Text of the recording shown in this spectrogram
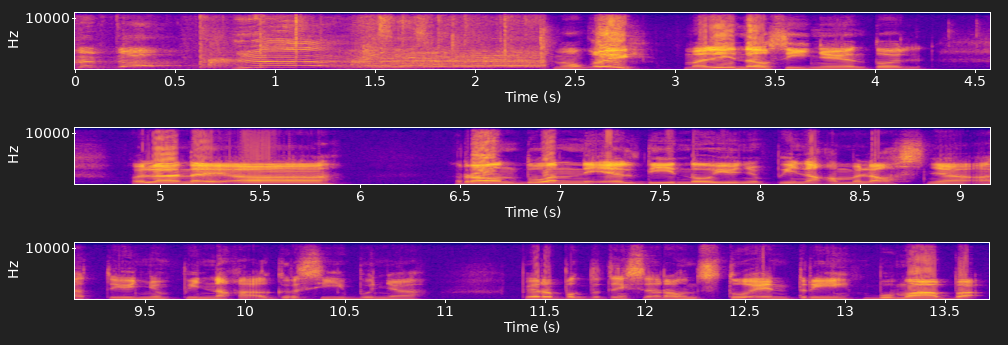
Left up! Okay, malinaw sinyo yun tol. Wala na eh. ah round 1 ni Eldino, yun yung pinakamalakas niya at yun yung pinaka-agresibo niya. Pero pagdating sa rounds 2 and 3, bumaba.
